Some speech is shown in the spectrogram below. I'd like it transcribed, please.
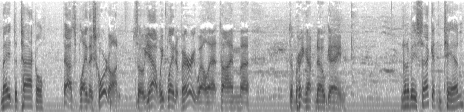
made the tackle. Yeah, it's a play they scored on. So, yeah, we played it very well that time uh, to bring up no gain. Going to be second and 10.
